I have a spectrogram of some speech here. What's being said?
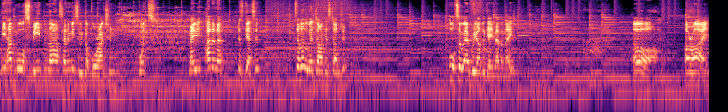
we had more speed than the last enemy, so we got more action points. Maybe. I don't know. Just guessing. It's a little bit Darkest Dungeon. Also, every other game ever made. Oh, alright.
